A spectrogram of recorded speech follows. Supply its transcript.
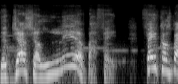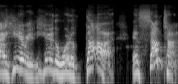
the just shall live by faith. Faith comes by hearing, hearing the word of God. And sometimes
